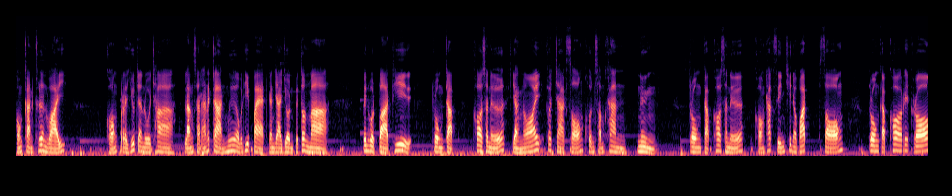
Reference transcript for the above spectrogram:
ของการเคลื่อนไหวของประยุทธ์จันทร์โอชาหลังสถานการณ์เมื่อวันที่ 8 กันยายนเป็นต้นมา เป็นบทบาทที่ตรงกับข้อเสนออย่างน้อยก็จาก 2 คนสำคัญ 1. ตรงกับข้อเสนอของทักษิณชินวัตร 2. ตรงกับข้อเรียกร้อง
